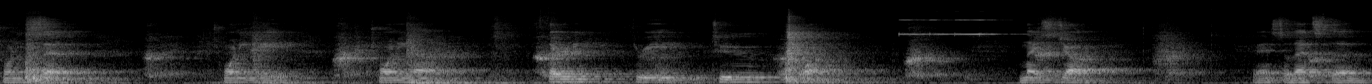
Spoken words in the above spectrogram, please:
27, 28, 29, 30, 3, 2, 1. Nice job. Okay, so that's the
